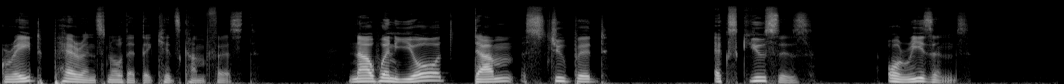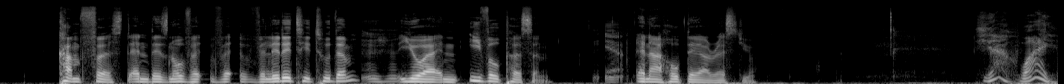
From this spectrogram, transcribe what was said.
Great parents know that their kids come first. Now, when your dumb, stupid excuses or reasons come first and there's no va- va- validity to them, hmm you are an evil person. Yeah. And I hope they arrest you. Yeah. Why?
